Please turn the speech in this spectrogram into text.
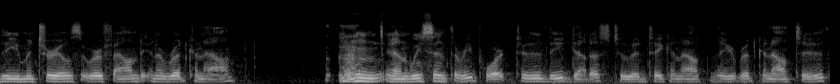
the materials that were found in a root canal. and we sent the report to the dentist who had taken out the root canal tooth.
